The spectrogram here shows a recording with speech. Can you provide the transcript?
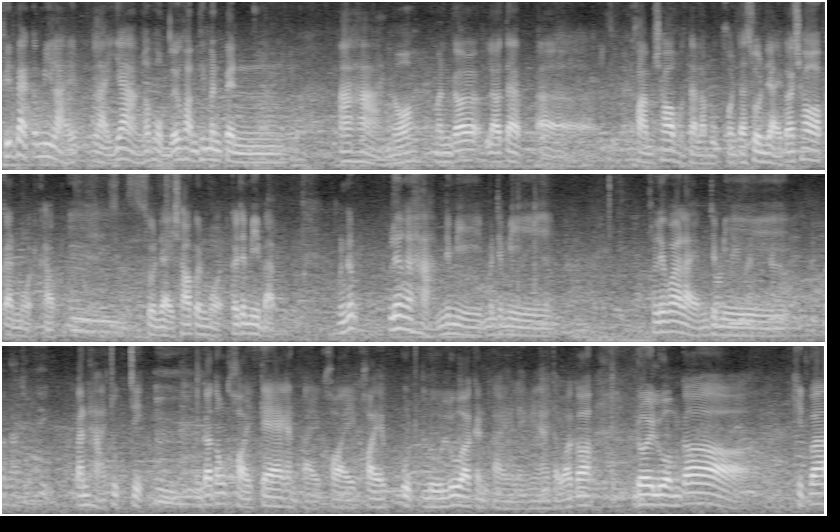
ฟีดแบ็กก็มีหลายหลายอย่างครับผมด้วยความที่มันเป็นอาหารเนาะมันก็แล้วแต่เอ่อความชอบของแต่ละบุคคลแต่ส่วนใหญ่ก็ชอบกันหมดครับอืมส่วนใหญ่ชอบกันหมด ก็จะมีแบบ มันก็เรื่องอาหารมันจะมีมันจะมีเขาเรียกว่าอะไรมันจะมี ปัญหาทุกทีปัญหาจุกจิกอืมมันก็ต้องคอยแก้กันไป คอยคอยอุดรูรั่วกันไปอะไรเงี้ยแต่ว่าก็โดยรวมก็คิดว่า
